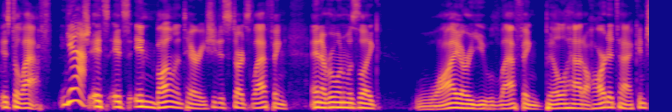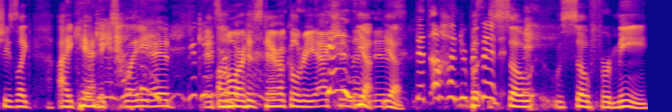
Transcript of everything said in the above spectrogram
is to laugh. Yeah. it's it's involuntary. She just starts laughing and everyone was like why are you laughing? Bill had a heart attack. And she's like i can't, can't explain it. You can't It's help more hysterical reaction than yeah it is. yeah. That's a hundred but percent. so so for me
